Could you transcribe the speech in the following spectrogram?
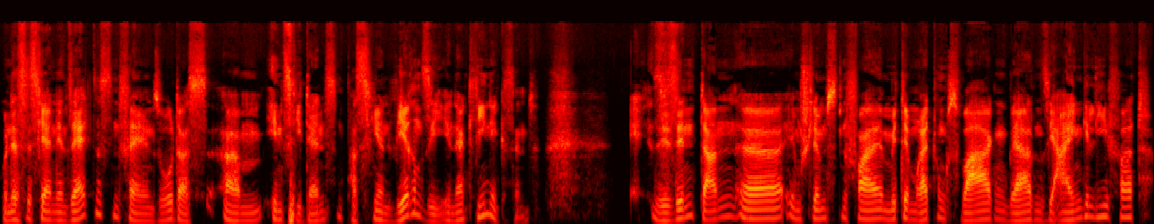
Und es ist ja in den seltensten Fällen so, dass ähm, Inzidenzen passieren, während sie in der Klinik sind. Sie sind dann äh, im schlimmsten Fall mit dem Rettungswagen werden sie eingeliefert,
